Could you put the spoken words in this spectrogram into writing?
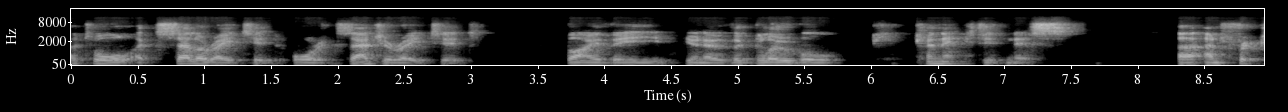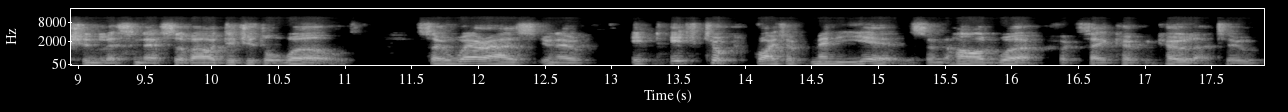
at all accelerated or exaggerated by the, you know, the global connectedness uh, and frictionlessness of our digital world. So whereas, you know, it, it took quite a, many years and hard work for, say, Coca-Cola to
